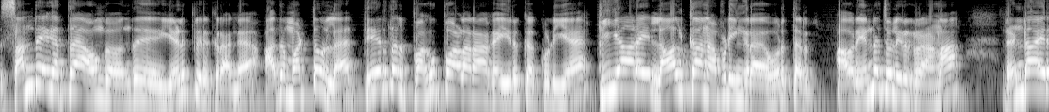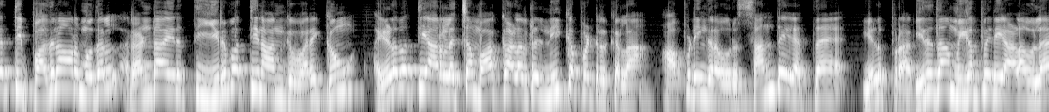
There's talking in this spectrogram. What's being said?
சந்தேகத்தை அவங்க வந்து எழுப்பியிருக்கிறாங்க. அது மட்டும் இல்ல தேர்தல் பகுப்பாளராக இருக்கக்கூடிய பிஆர்ஐ லால்கான் அப்படிங்கிற ஒருத்தர் அவர் என்ன சொல்லியிருக்கிறாங்கன்னா ரெண்டாயிரத்தி பதினாறு முதல் ரெண்டாயிரத்தி இருபத்தி நான்கு வரைக்கும் எழுபத்தி ஆறு லட்சம் வாக்காளர்கள் நீக்கப்பட்டிருக்கலாம் அப்படிங்கிற ஒரு சந்தேகத்தை எழுப்புறார். இதுதான் மிகப்பெரிய அளவில்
